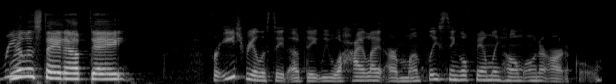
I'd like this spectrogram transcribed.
real estate update. For each real estate update, we will highlight our monthly single family homeowner article.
